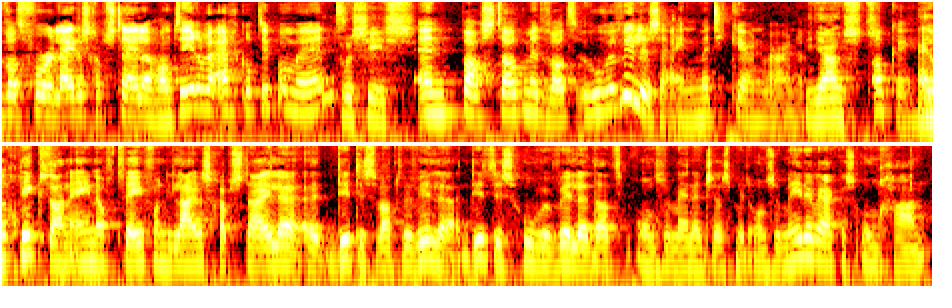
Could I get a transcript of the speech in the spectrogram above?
wat voor leiderschapsstijlen hanteren we eigenlijk op dit moment. Precies. En past dat met wat, hoe we willen zijn met die kernwaarden. Juist. Oké. en pik dan één of twee van die leiderschapsstijlen. Uh, dit is wat we willen. Dit is hoe we willen dat onze managers met onze medewerkers omgaan.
